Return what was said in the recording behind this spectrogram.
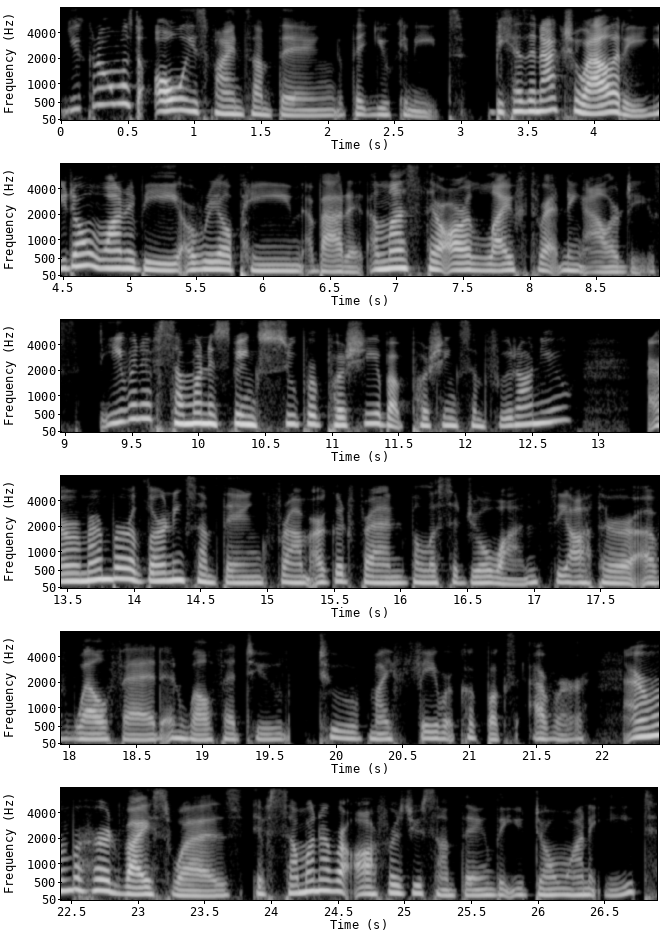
You can almost always find something that you can eat. Because in actuality, you don't want to be a real pain about it unless there are life threatening allergies. Even if someone is being super pushy about pushing some food on you, I remember learning something from our good friend Melissa Joulwan, the author of Well Fed and Well Fed 2, two of my favorite cookbooks ever. I remember her advice was if someone ever offers you something that you don't want to eat,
